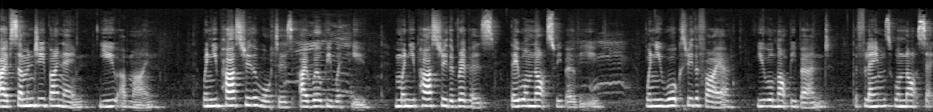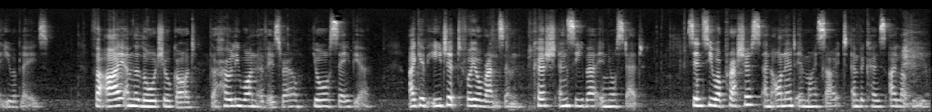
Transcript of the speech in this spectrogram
I have summoned you by name, you are mine. When you pass through the waters, I will be with you. And when you pass through the rivers, they will not sweep over you. When you walk through the fire, you will not be burned. The flames will not set you ablaze. For I am the Lord your God, the Holy One of Israel, your Saviour. I give Egypt for your ransom, Cush and Seba in your stead. Since you are precious and honoured in my sight, and because I love you,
